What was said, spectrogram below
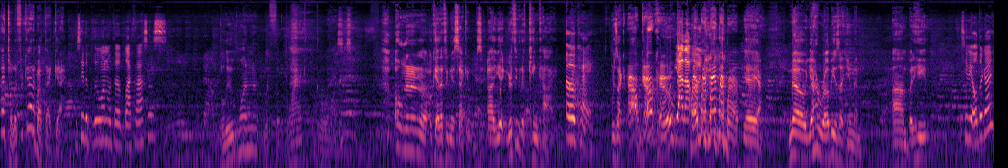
I totally forgot about that guy. Was he the blue one with the black glasses? Blue one with the black glasses. Oh no no no no! Okay, that took me a second. Uh, yeah, you're thinking of King Kai. Okay. Who's like, oh Goku. Yeah, that one. yeah, yeah, yeah. No, Yajirobe is a human, um, but he Is he the older guy?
